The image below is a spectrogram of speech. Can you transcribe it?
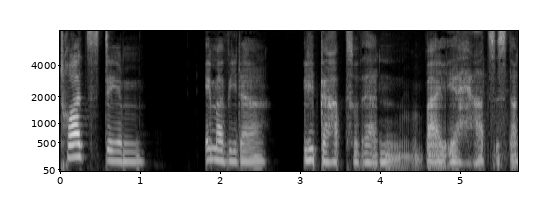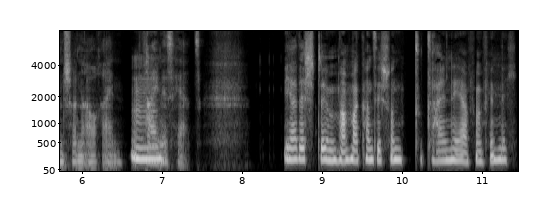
trotzdem immer wieder lieb gehabt zu werden, weil ihr Herz ist dann schon auch ein mhm. feines Herz. Ja, das stimmt. Manchmal kann sie schon total nerven, finde ich.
